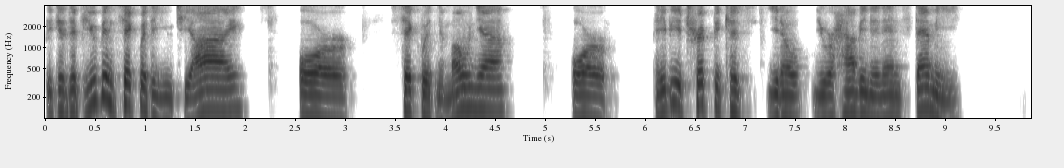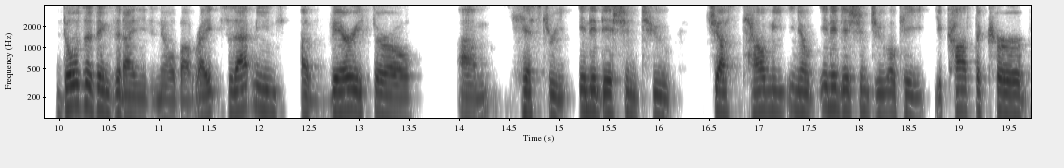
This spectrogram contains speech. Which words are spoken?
Because if you've been sick with a UTI or sick with pneumonia or maybe a trip because you know you were having an NSTEMI. Those are things that I need to know about, right? So that means a very thorough um, history, in addition to just tell me, you know, in addition to okay, you caught the curb,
